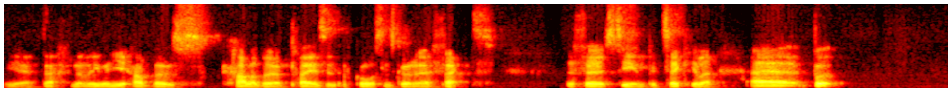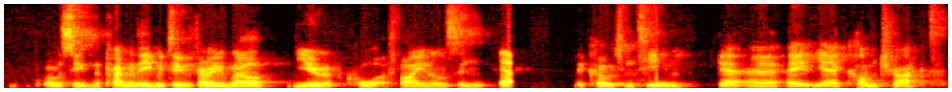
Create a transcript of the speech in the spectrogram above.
Yeah, definitely. When you have those caliber players, of course, it's going to affect the first team in particular. Uh, but obviously, the Premier League would do very well. Europe quarterfinals, and yeah the coaching team get an eight-year contract.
